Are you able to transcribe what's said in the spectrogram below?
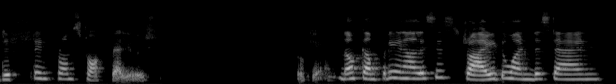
different from stock valuation. Okay. Now company analysis try to understand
